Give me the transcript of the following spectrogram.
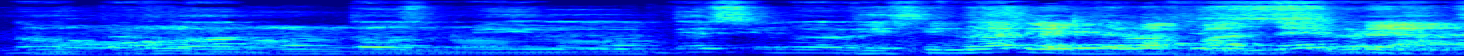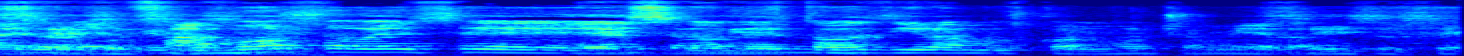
No, No, perdón, no, no, no, 2019. 19 Sí, de la pandemia, sí, el, sí, el sí, famoso ese, Ese donde mismo. todos íbamos con mucho miedo. Sí, sí, sí.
